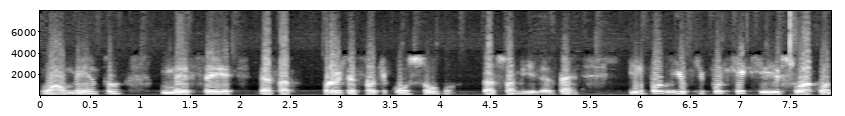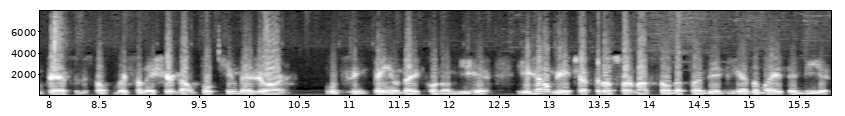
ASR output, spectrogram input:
um aumento nesse, nessa projeção de consumo das famílias, né? E por, e que, por que que isso acontece? Eles estão começando a enxergar um pouquinho melhor o desempenho da economia e realmente a transformação da pandemia numa epidemia.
